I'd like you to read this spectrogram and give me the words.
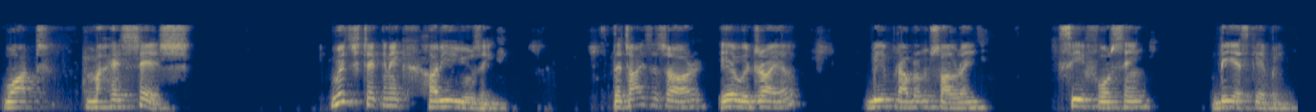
what Mahesh says. Which technique are you using? The choices are A. Withdrawal, B. Problem solving, C. Forcing, D. Escaping.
